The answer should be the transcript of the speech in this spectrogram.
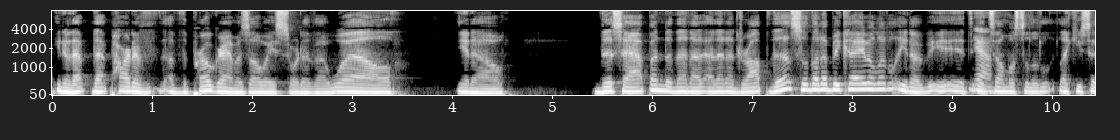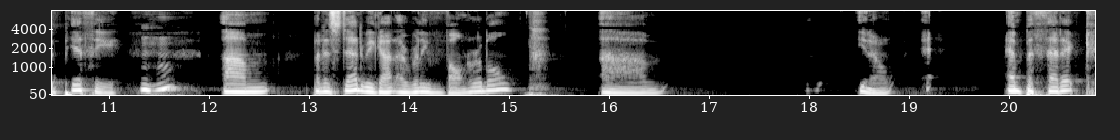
you know that that part of of the program is always sort of a well, you know, this happened and then I, and then I dropped this, so that it became a little, you know, it, Yeah. it's almost a little like you said, pithy. Um, but instead we got a really vulnerable, um, you know, empathetic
